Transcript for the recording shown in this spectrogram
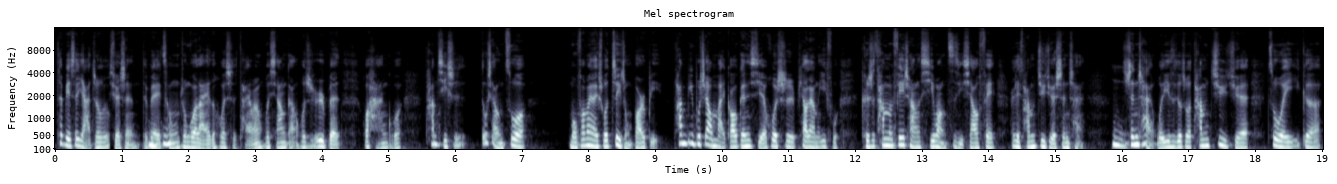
特别是亚洲学生，对不对？嗯、从中国来的，或是台湾，或香港，或是日本，或韩国，他们其实都想做某方面来说这种芭比。他们并不是要买高跟鞋或是漂亮的衣服，可是他们非常希望自己消费，而且他们拒绝生产。嗯，生产，我的意思就是说，他们拒绝作为一个。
